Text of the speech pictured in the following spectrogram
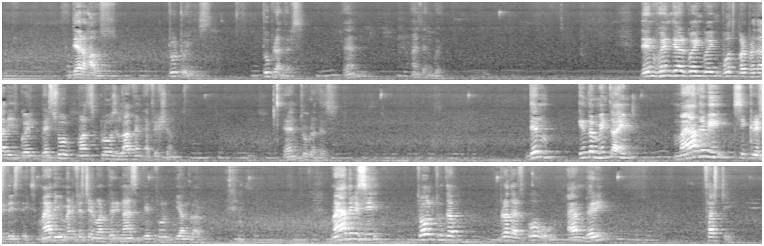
their house. Two twins, two brothers. Eh? And then going. Then when they are going, going, both brother is going, with so much close love and affection. And two brothers. Then in the meantime, Mayadevi secrets these things. Mayadevi manifested one very nice, beautiful young girl. Mayadevi she told to the brothers, Oh, I am very thirsty.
